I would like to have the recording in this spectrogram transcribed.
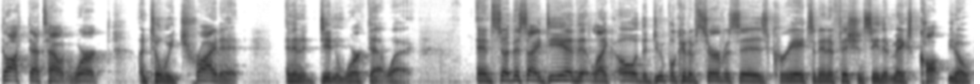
thought that's how it worked until we tried it, and then it didn't work that way. And so this idea that like oh the duplicate of services creates an inefficiency that makes co- you know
